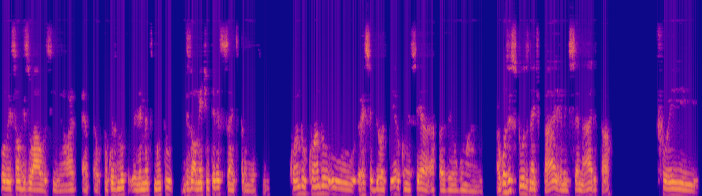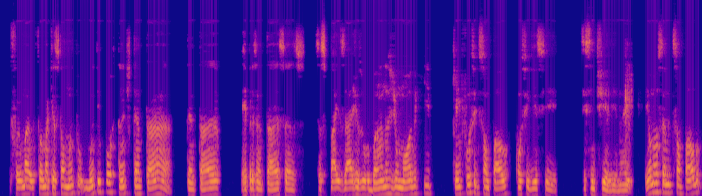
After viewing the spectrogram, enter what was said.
poluição visual, assim, né? é, é, são coisas muito, elementos muito visualmente interessantes para mim. Assim. Quando, quando o, eu recebi o roteiro, comecei a, a fazer alguma, alguns estudos, né, de página, de cenário e tal. Foi, foi uma, foi uma questão muito, muito importante tentar, tentar representar essas, essas paisagens urbanas de um modo que quem fosse de São Paulo conseguisse se sentir ali, né? Eu não sendo de São Paulo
